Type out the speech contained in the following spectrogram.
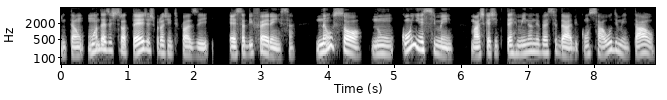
Então, uma das estratégias para a gente fazer essa diferença, não só no conhecimento, mas que a gente termine a universidade com saúde mental,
